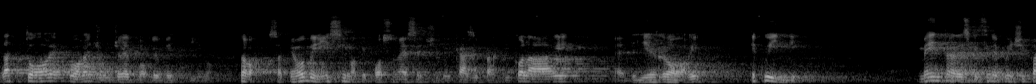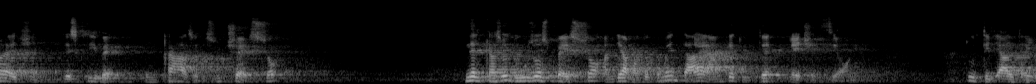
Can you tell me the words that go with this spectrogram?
l'attore può raggiungere il proprio obiettivo, però sappiamo benissimo che possono esserci dei casi particolari, eh, degli errori, e quindi mentre la descrizione principale ci descrive un caso di successo, nel caso d'uso spesso andiamo a documentare anche tutte le eccezioni, tutti gli altri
